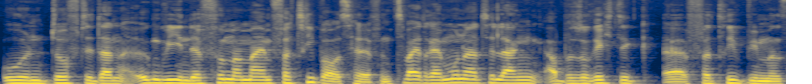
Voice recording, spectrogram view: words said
und durfte dann irgendwie in der Firma meinem Vertrieb aushelfen. Zwei, drei Monate lang, aber so richtig äh, Vertrieb, wie man es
